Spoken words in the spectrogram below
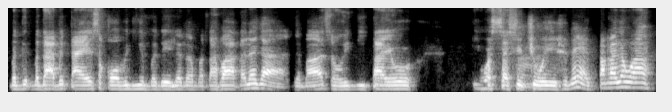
madami tayo sa comedy ng Manila na mataba talaga, di ba? So, hindi tayo iwas sa situation na yan. Pangalawa,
